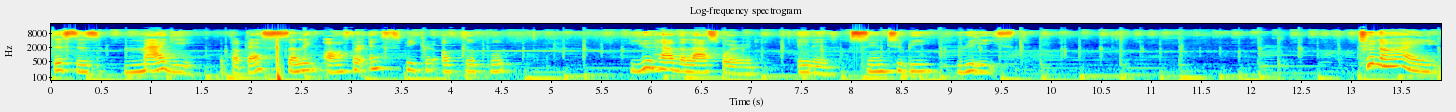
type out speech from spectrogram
This is Maggie, the best selling author and speaker of the book. You have the last word. It is soon to be released. Tonight,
